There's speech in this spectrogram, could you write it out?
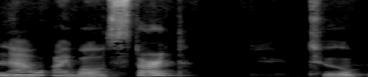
now I will start to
